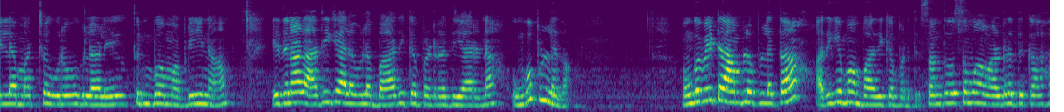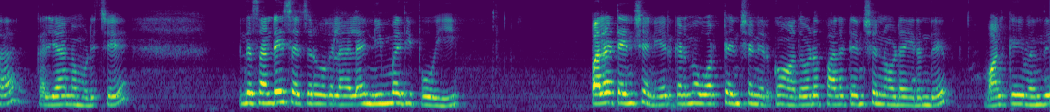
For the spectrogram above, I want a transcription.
இல்லை மற்ற உறவுகளாலேயோ துன்பம் அப்படின்னா இதனால் அதிக அளவில் பாதிக்கப்படுறது யாருன்னா உங்கள் பிள்ளை தான் உங்கள் வீட்டு ஆம்பளை பிள்ளை தான் அதிகமாக பாதிக்கப்படுது. சந்தோஷமாக வாழ்கிறதுக்காக கல்யாணம் முடிச்சு இந்த சண்டை சச்சரவுகளால் நிம்மதி போய் பல டென்ஷன் ஏற்கனவே ஒர்க் டென்ஷன் இருக்கும். அதோட பல டென்ஷனோட இருந்து வாழ்க்கை வந்து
